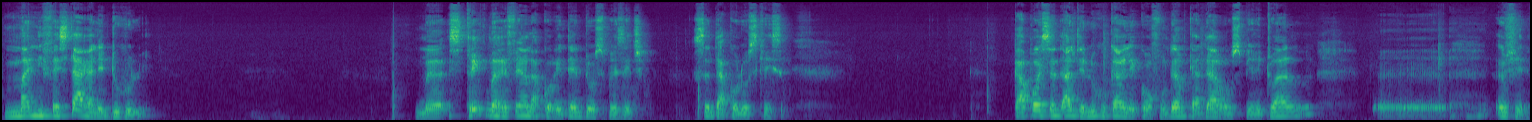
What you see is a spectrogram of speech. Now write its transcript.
Manifestarea ale Duhului. Mă, strict mă refer la Corinteni 12. Sunt acolo scrise. Că apoi sunt alte lucruri care le confundăm ca darul spiritual. Uh, în fine.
